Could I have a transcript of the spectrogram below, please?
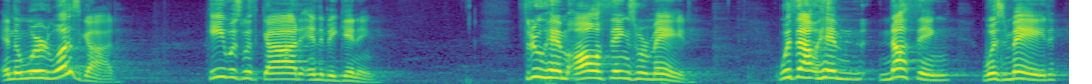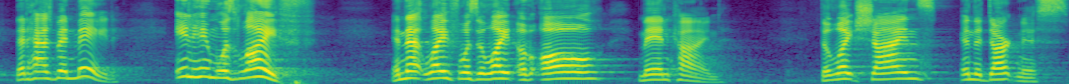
and the Word was God. He was with God in the beginning. Through him all things were made. Without him nothing was made that has been made. In him was life, and that life was the light of all mankind. The light shines in the darkness,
